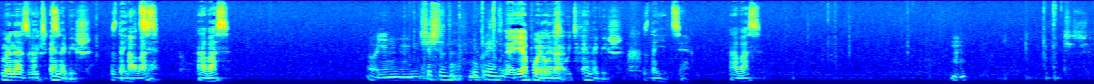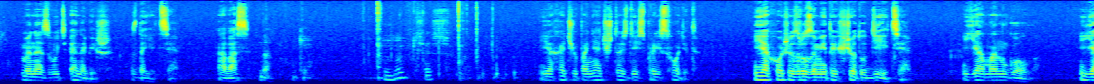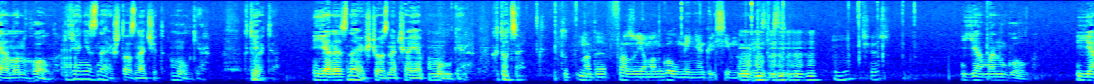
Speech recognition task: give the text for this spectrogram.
Мене звуть Енебіш, здається. А вас? А вас? Ой, я не... Ще ще да, українською. Да, я понял, Мене да. звуть Енебіш, здається. А вас? Мгм. Мене звуть Енебіш, здається. А вас? Да, окей. Угу. Щас. Я хочу понять, що здесь происходит. Я хочу зрозуміти, що тут діється. Я монгол. Я монгол. Я не знаю, що значить мулгер. Хто це? Я не знаю, що означає мулгер. Хто це? Тут надо фразу «я монгол» менее агрессивно произнести. Щас. Я монгол. Я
